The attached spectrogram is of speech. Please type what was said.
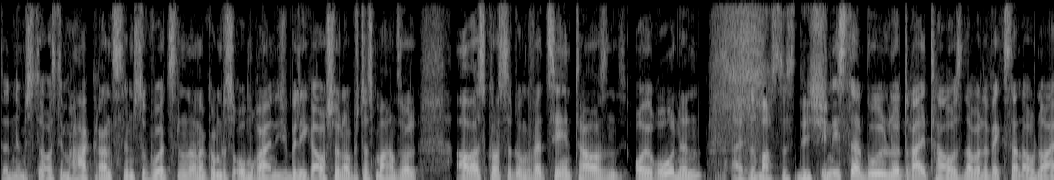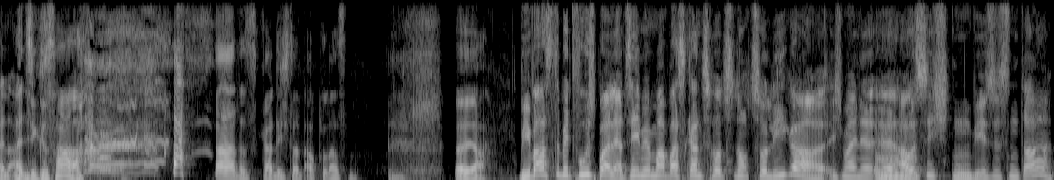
dann nimmst du aus dem Haarkranz, nimmst du Wurzeln und dann kommt es oben rein. Ich überlege auch schon, ob ich das machen soll. Aber es kostet ungefähr 10.000 Euronen. Also machst du es nicht. In Istanbul nur 3.000, aber da wächst dann auch nur ein einziges Haar. das kann ich dann auch lassen. Äh, ja. Wie warst du mit Fußball? Erzähl mir mal was ganz kurz noch zur Liga. Ich meine, äh, Aussichten, wie ist es denn da?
